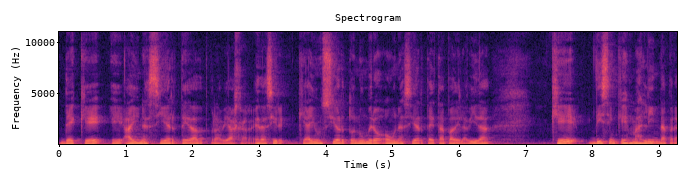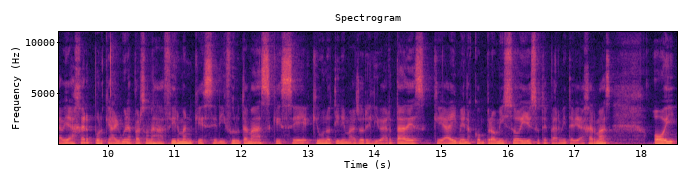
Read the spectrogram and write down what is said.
de que eh, hay una cierta edad para viajar, es decir, que hay un cierto número o una cierta etapa de la vida que dicen que es más linda para viajar porque algunas personas afirman que se disfruta más, que, se, que uno tiene mayores libertades, que hay menos compromiso y eso te permite viajar más. Hoy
